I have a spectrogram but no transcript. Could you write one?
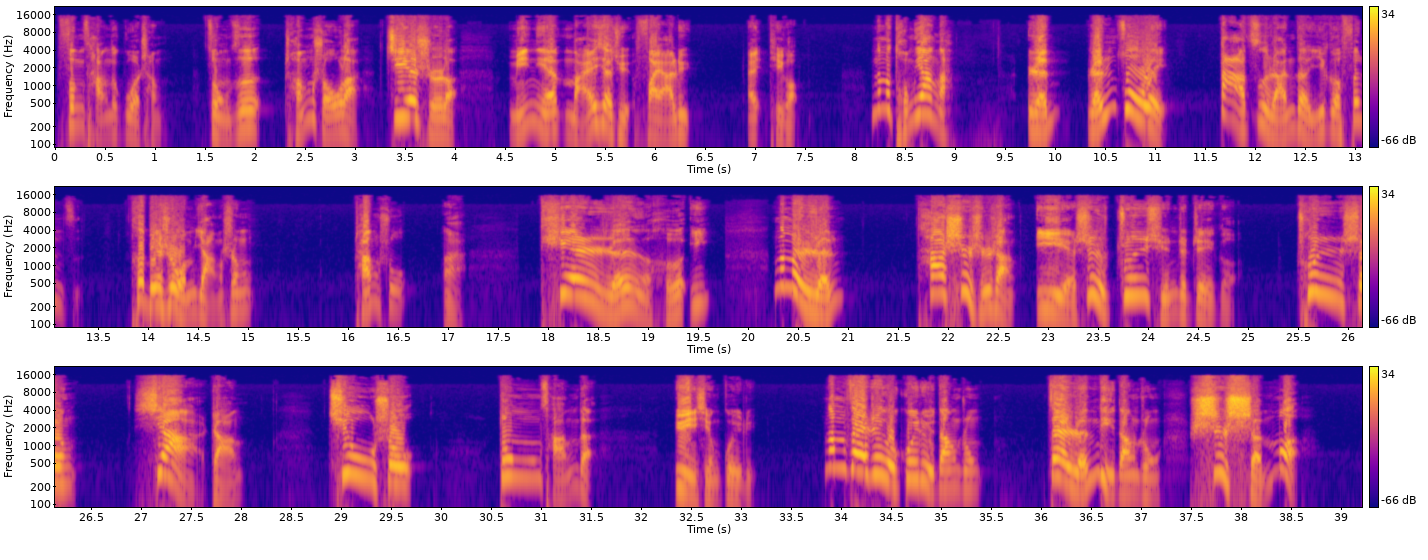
封藏的过程。种子成熟了，结实了，明年埋下去，发芽率。哎，提高。那么同样啊，人人作为大自然的一个分子，特别是我们养生常说啊，天人合一。那么人，他事实上也是遵循着这个春生、夏长、秋收、冬藏的运行规律。那么在这个规律当中，在人体当中是什么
